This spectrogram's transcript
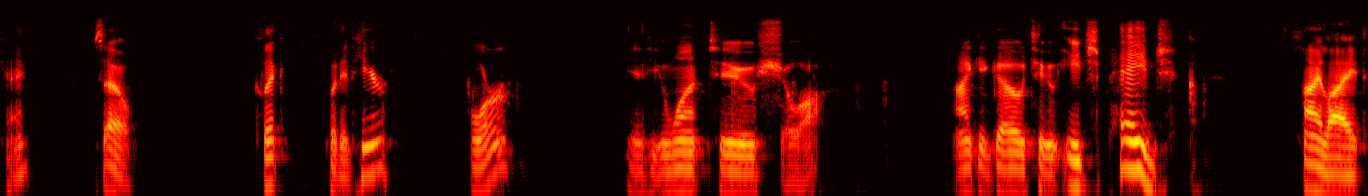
Okay, so click, put it here, or if you want to show off, I could go to each page, highlight,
